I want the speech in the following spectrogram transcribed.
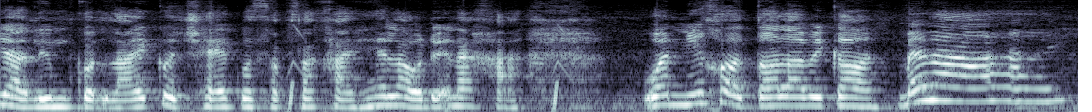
อย่าลืมกดไลค์ กดแชร์ กด subscribe ให้เราด้วยนะคะ วันนี้ขอตัวลาไปก่อน บ๊ายบาย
